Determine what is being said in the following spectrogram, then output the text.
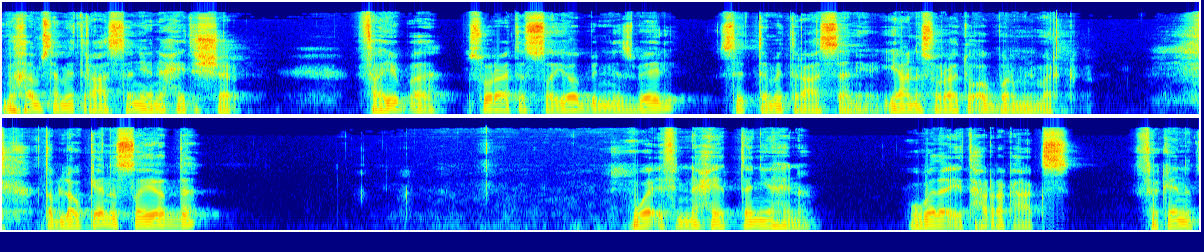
بخمسة متر على الثانية ناحية الشرق. فهيبقى سرعة الصياد بالنسبة لي ستة متر على الثانية يعني سرعته أكبر من المركب. طب لو كان الصياد ده واقف الناحية التانية هنا وبدأ يتحرك عكس فكانت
